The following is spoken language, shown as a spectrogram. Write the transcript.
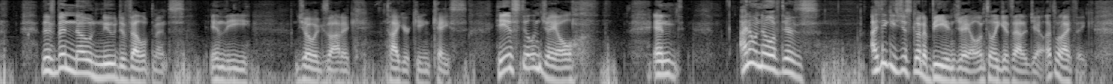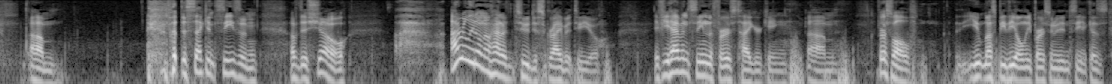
there's been no new developments in the Joe Exotic Tiger King case. He is still in jail, and I don't know if there's. I think he's just going to be in jail until he gets out of jail. That's what I think. Um, but the second season of this show, I really don't know how to, to describe it to you. If you haven't seen the first Tiger King, um, first of all, you must be the only person who didn't see it because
